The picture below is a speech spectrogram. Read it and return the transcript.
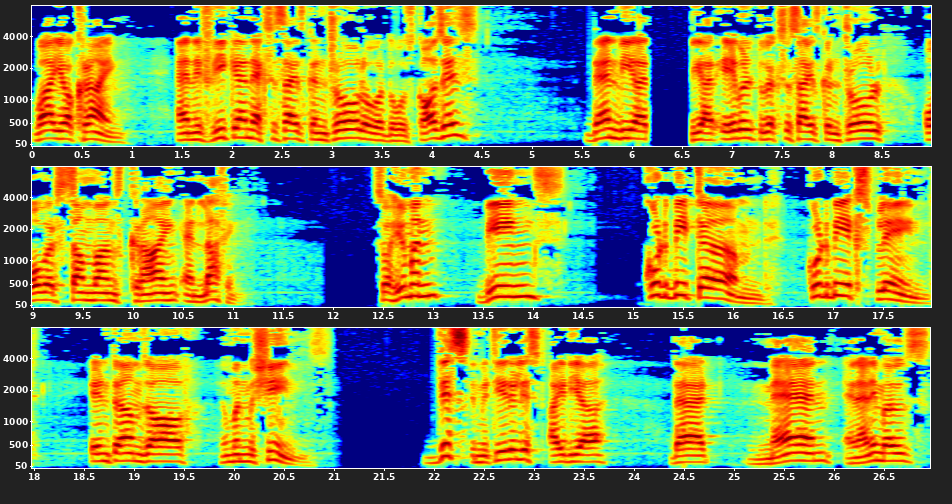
why you're crying. And if we can exercise control over those causes, then we are able to exercise control over someone's crying and laughing. So human beings could be explained in terms of human machines. This materialist idea that man and animals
